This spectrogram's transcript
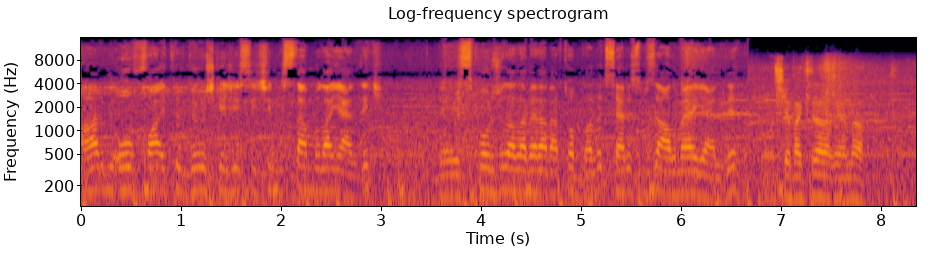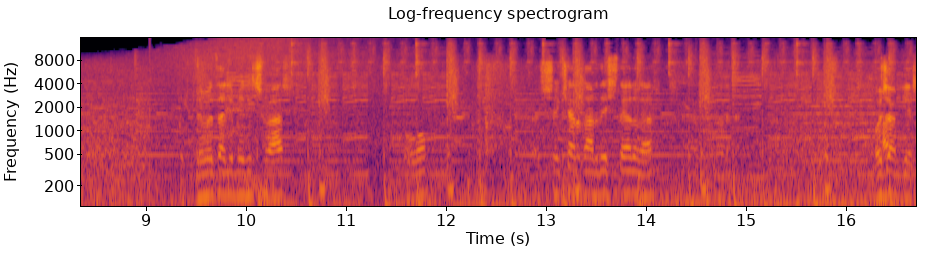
Harbi Off Fighter dövüş gecesi için İstanbul'a geldik. Ee, sporcularla beraber topladık. Servis bizi almaya geldi. O şey Bakir abi yanına Mehmet Ali Meriç var. Hop. Şeker kardeşler var. Hocam geç.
